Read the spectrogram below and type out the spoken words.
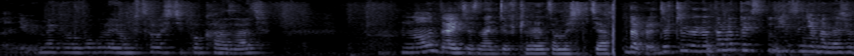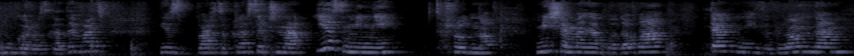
No Nie wiem, jak Wam w ogóle ją w całości pokazać. No, dajcie znać dziewczyny, co myślicie. Dobra, dziewczyny, na temat tej spódnicy nie będę się długo rozgadywać. Jest bardzo klasyczna, jest mini, trudno. Mi się mega podoba, tak mi wyglądam.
